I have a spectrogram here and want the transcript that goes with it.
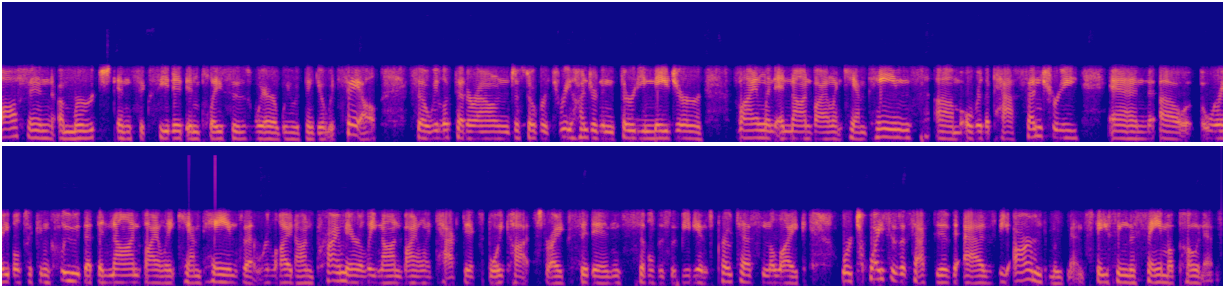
often emerged and succeeded in places where we would think it would fail. So we looked at around just over 300 30 major violent and nonviolent campaigns um, over the past century, and uh, we're able to conclude that the nonviolent campaigns that relied on primarily nonviolent tactics, boycott, strikes, sit-ins, civil disobedience, protests, and the like, were twice as effective as the armed movements facing the same opponents.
